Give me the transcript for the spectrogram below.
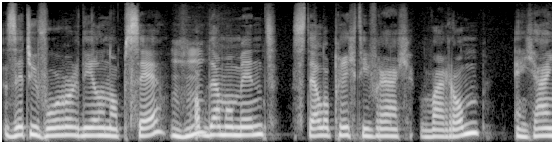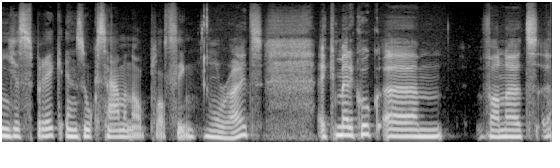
Zet uw vooroordelen opzij mm -hmm. op dat moment. Stel oprecht die vraag waarom en ga in gesprek en zoek samen een oplossing. Alright. Ik merk ook um, vanuit uh,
